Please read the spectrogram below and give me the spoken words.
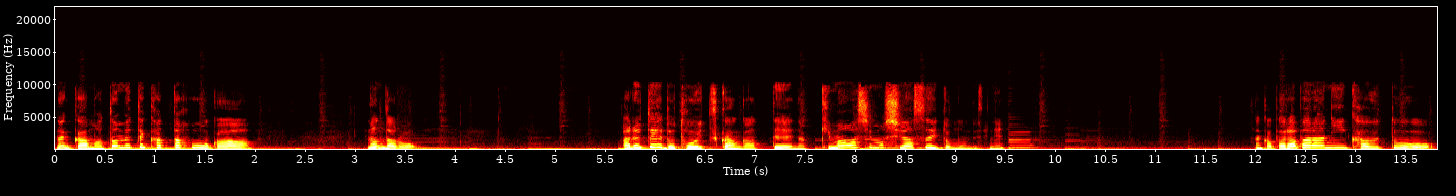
なんかまとめて買った方がなんだろう。ある程度統一感があってなんか着回しもしやすいと思うんですね。なんかバラバラに買うと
